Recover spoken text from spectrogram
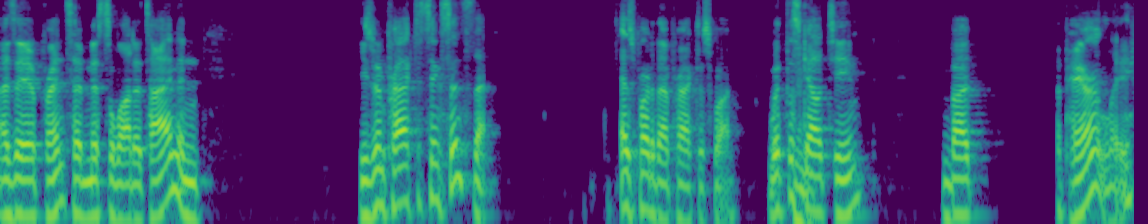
Isaiah Prince had missed a lot of time, and he's been practicing since then as part of that practice squad with the Mhm. scout team. But apparently,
